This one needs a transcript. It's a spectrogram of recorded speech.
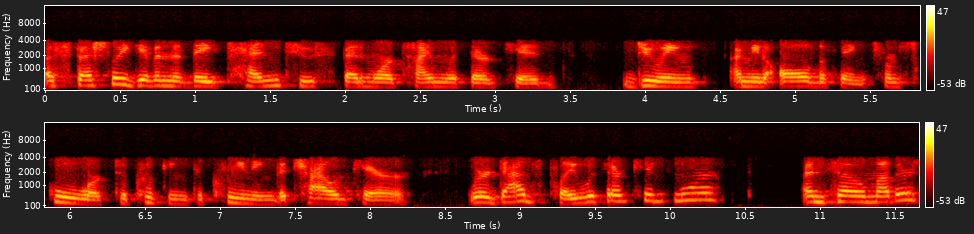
especially given that they tend to spend more time with their kids doing, I mean, all the things from schoolwork to cooking to cleaning to childcare, where dads play with their kids more. And so mothers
